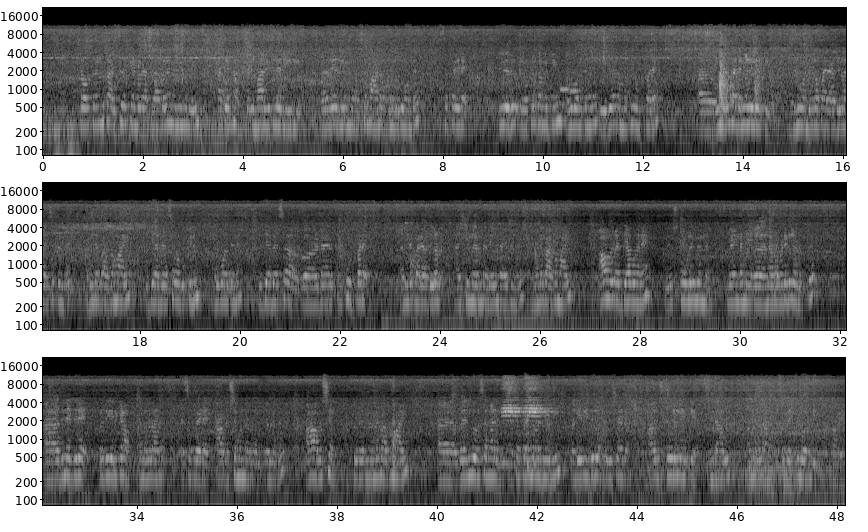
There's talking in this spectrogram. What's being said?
പ്രവർത്തനങ്ങൾ കാഴ്ചവെക്കേണ്ട ഒരു അധ്യാപകൻ എന്ന നിലയിൽ അദ്ദേഹം പെരുമാറിയിട്ടുള്ള രീതി വളരെയധികം മോശമാണ് എന്നുള്ളതുകൊണ്ട് സഭയുടെ ഈ ഒരു ലോക്കൽ കമ്മിറ്റിയും അതുപോലെ തന്നെ ഏരിയ കമ്മിറ്റിയും ഉൾപ്പെടെ ഉന്നത തലങ്ങളിലേക്ക് അതിനു വേണ്ടിയുള്ള പരാതികൾ അയച്ചിട്ടുണ്ട്. അതിന്റെ ഭാഗമായി വിദ്യാഭ്യാസ വകുപ്പിനും അതുപോലെ തന്നെ വിദ്യാഭ്യാസ ഡയറക്ടർക്ക് ഉൾപ്പെടെ അതിന്റെ പരാതികൾ അയക്കുന്ന ഒരു നിലയുണ്ടായിട്ടുണ്ട്. ഇതിന്റെ ഭാഗമായി ആ ഒരു അധ്യാപകനെ സ്കൂളിൽ നിന്ന് വേണ്ട നടപടികളെടുത്ത് അതിനെതിരെ പ്രതികരിക്കണം എന്നുള്ളതാണ് എസ് എഫ് ഐയുടെ ആവശ്യമെന്നുള്ളത് ആ ആവശ്യം തുടരുന്നതിന്റെ ഭാഗമായി വരും ദിവസങ്ങളിൽ എസ് എഫ് ഐ എന്നുള്ള രീതിയിൽ വലിയ രീതിയിലുള്ള പ്രതിഷേധം ആ ഒരു സ്കൂളിലേക്ക് ഉണ്ടാവും എന്നുള്ളതാണ് സഭയ്ക്ക് വേണ്ടി പറയുന്നത്.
